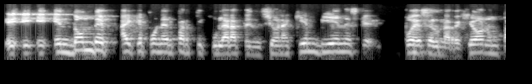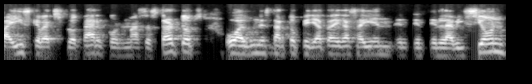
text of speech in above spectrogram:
¿Y, en dónde hay que poner particular atención? ¿A quién vienes? Que puede ser una región, un país que va a explotar con más startups o algún startup que ya traigas ahí en, en, la visión.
